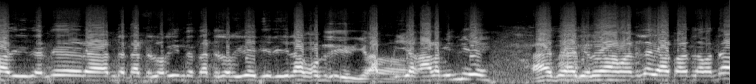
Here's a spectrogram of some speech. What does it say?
அது இது வந்து அந்த தட்டில் ஒரு இந்த தட்டில் ஒரு இதே இதெல்லாம் கொண்டு இருக்கீங்க அப்படியே காலம் இல்லையே. ஆயிரத்தி தொள்ளாயிரத்தி எழுபதாம் ஆண்டுல யாழ்ப்பாணத்துல வந்தா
